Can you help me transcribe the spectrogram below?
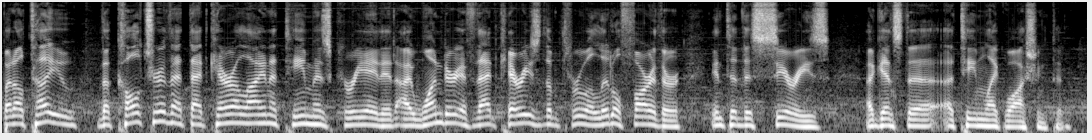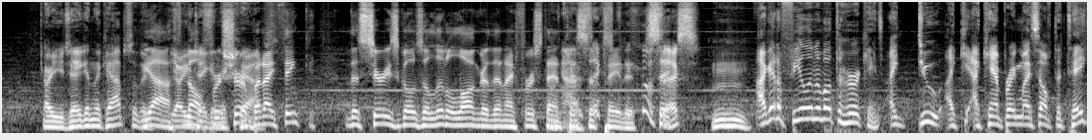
But I'll tell you, the culture that that Carolina team has created, I wonder if that carries them through a little farther into this series against a, a team like Washington. Are you taking the Caps? Or the, Yeah, are you no, for the sure. But I think the series goes a little longer than I first anticipated. Six. Six. I got a feeling about the Hurricanes. I do. I can't, I can't bring myself to take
